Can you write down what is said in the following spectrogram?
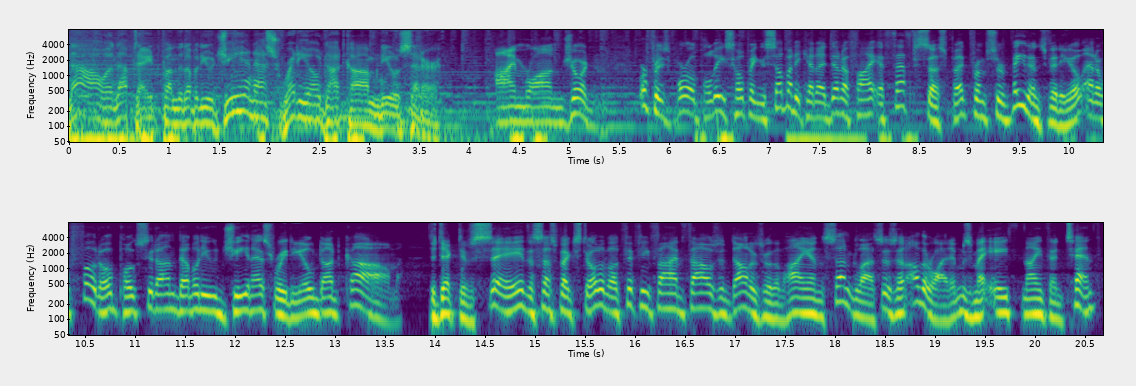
Now, an update from the WGNSradio.com News Center. I'm Ron Jordan. Murfreesboro police hoping somebody can identify a theft suspect from surveillance video and a photo posted on WGNSradio.com. Detectives say the suspect stole about $55,000 worth of high end sunglasses and other items May 8th, 9th, and 10th.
